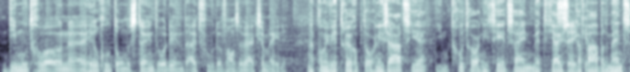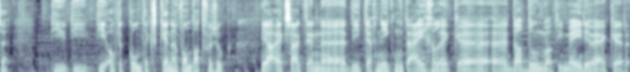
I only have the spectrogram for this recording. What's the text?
die moet gewoon uh, heel goed ondersteund worden in het uitvoeren van zijn werkzaamheden. Dan kom je weer terug op de organisatie. Hè? Je moet goed georganiseerd zijn met de juiste capabele mensen. Die, die, die ook de context kennen van dat verzoek. Ja, exact. En uh, die techniek moet eigenlijk dat doen wat die medewerker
